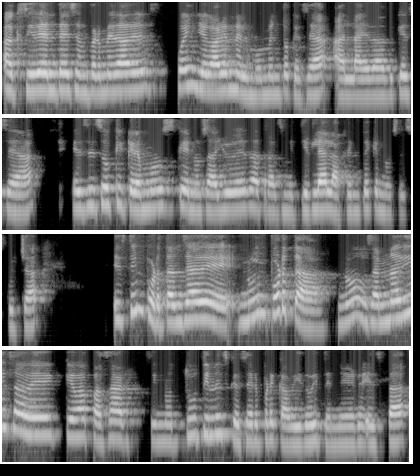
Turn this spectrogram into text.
accidentes, enfermedades pueden llegar en el momento que sea, a la edad que sea. Es eso que queremos que nos ayudes a transmitirle a la gente que nos escucha, esta importancia de, no importa, ¿no? O sea, nadie sabe qué va a pasar, sino tú tienes que ser precavido y tener esta,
